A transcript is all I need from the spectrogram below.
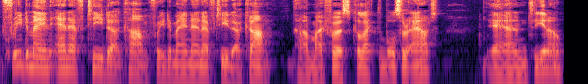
freedomainnft.com, freedomainnft.com. Uh, my first collectibles are out, and you know, a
